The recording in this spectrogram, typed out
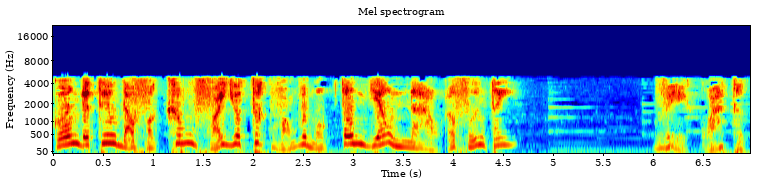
Con đã theo đạo Phật không phải do thất vọng với một tôn giáo nào ở phương Tây. Vì quả thực,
